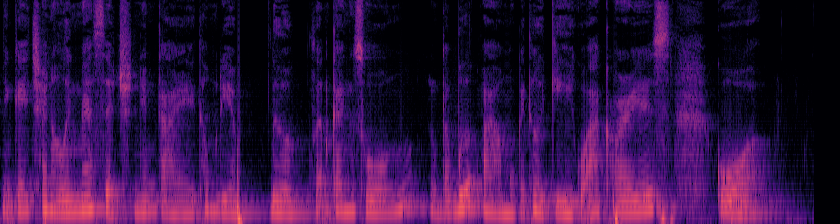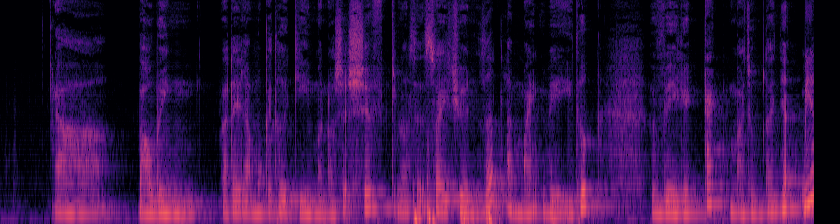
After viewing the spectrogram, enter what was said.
những cái channeling message, những cái thông điệp được dẫn canh xuống. Chúng ta bước vào một cái thời kỳ của Aquarius, của uh, bảo bình. Và đây là một cái thời kỳ mà nó sẽ shift nó sẽ xoay chuyển rất là mạnh về ý thức về cái cách mà chúng ta nhận biết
